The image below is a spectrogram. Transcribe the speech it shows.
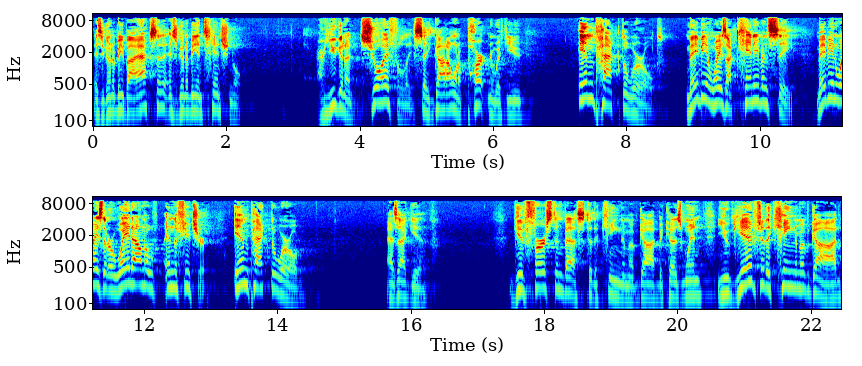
Is it going to be by accident? Is it going to be intentional? Are you going to joyfully say, God, I want to partner with you, impact the world, maybe in ways I can't even see, maybe in ways that are way down the, in the future, impact the world as I give? Give first and best to the kingdom of God because when you give to the kingdom of God,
